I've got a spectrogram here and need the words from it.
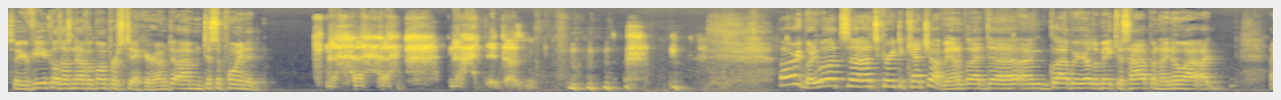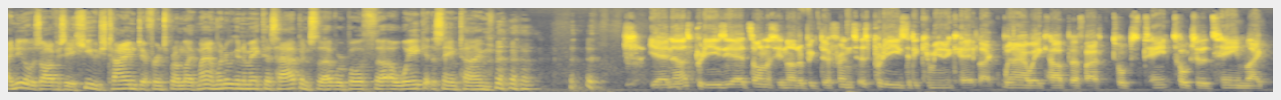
So your vehicle doesn't have a bumper sticker. I'm I'm disappointed. nah, it doesn't. All right, buddy. Well, that's uh, that's great to catch up, man. I'm glad uh, I'm glad we were able to make this happen. I know I, I knew it was obviously a huge time difference, but I'm like, man, when are we going to make this happen so that we're both uh, awake at the same time? Yeah, no, it's pretty easy. It's honestly not a big difference. It's pretty easy to communicate. Like when I wake up, if I talk to team, talk to the team, like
